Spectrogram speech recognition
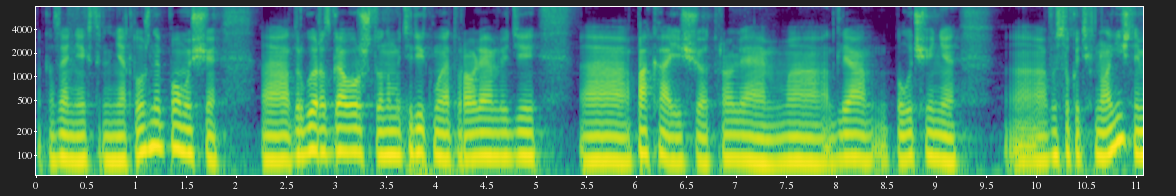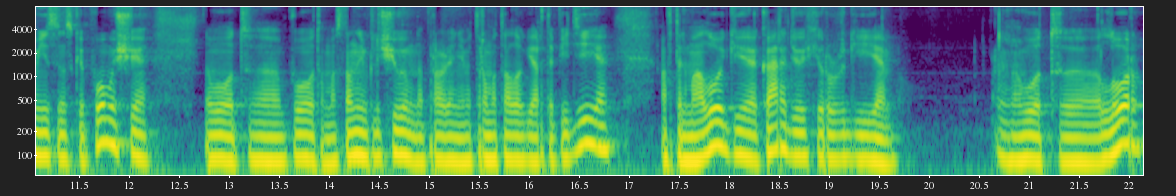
оказания экстренной неотложной помощи. Другой разговор, что на материк мы отправляем людей пока еще отправляем э, для получения э, высокотехнологичной медицинской помощи вот, по там, основным ключевым направлениям травматология, ортопедия, офтальмология, кардиохирургия, вот, лор,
